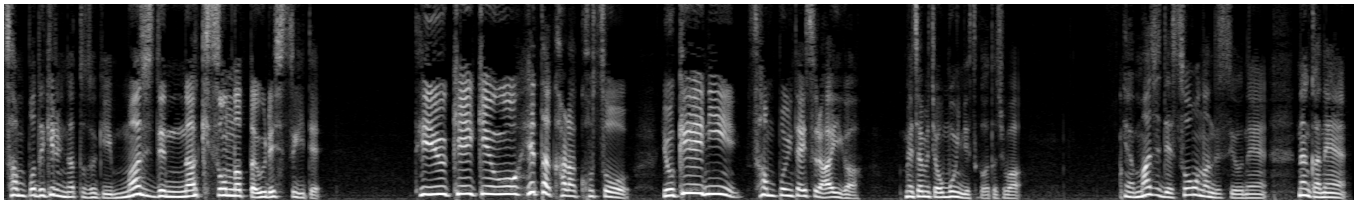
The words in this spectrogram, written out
散歩できるようになった時、マジで泣きそうになった、嬉しすぎて。っていう経験を経たからこそ、余計に散歩に対する愛がめちゃめちゃ重いんですか、私は。いや、マジでそうなんですよね。なんかね、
